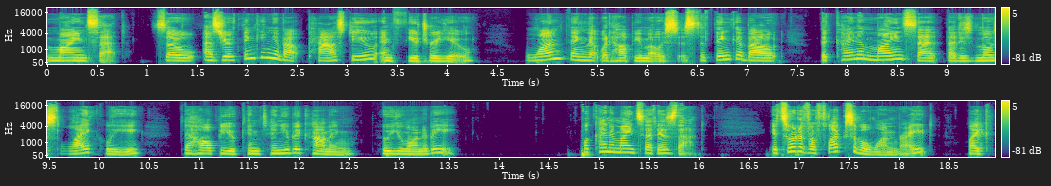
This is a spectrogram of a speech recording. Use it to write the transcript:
mindset. So, as you're thinking about past you and future you, one thing that would help you most is to think about the kind of mindset that is most likely to help you continue becoming who you want to be. What kind of mindset is that? It's sort of a flexible one, right? Like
